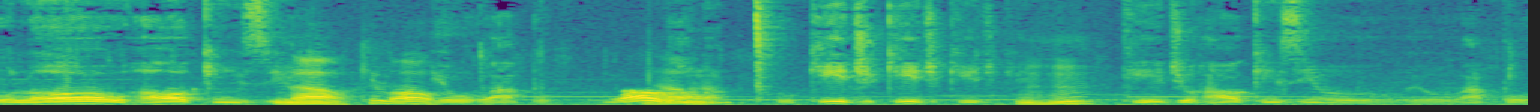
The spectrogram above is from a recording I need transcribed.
o LOL, o Hawkins e o- Não, que LOL. E o Apo. LOL, Não, Não. O Kid, Kid, Kid, Kid. Uhum. Kid, o Hawkins e o, o Apo.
